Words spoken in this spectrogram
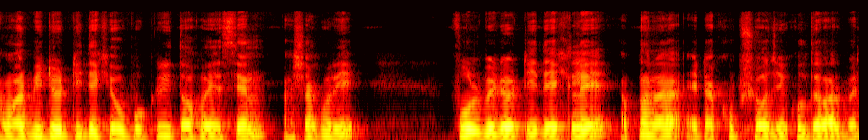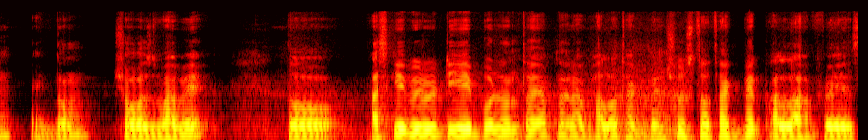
আমার ভিডিওটি দেখে উপকৃত হয়েছেন, আশা করি। ফুল ভিডিওটি দেখলে আপনারা এটা খুব সহজেই খুলতে পারবেন, একদম সহজভাবে। তো আজকের ভিডিওটি এই পর্যন্তই। আপনারা ভালো থাকবেন সুস্থ থাকবেন। আল্লাহ হাফেজ।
